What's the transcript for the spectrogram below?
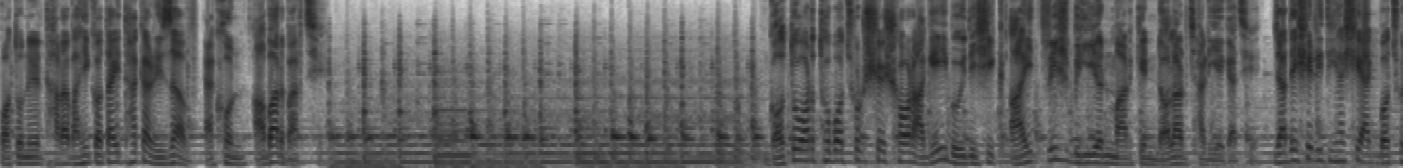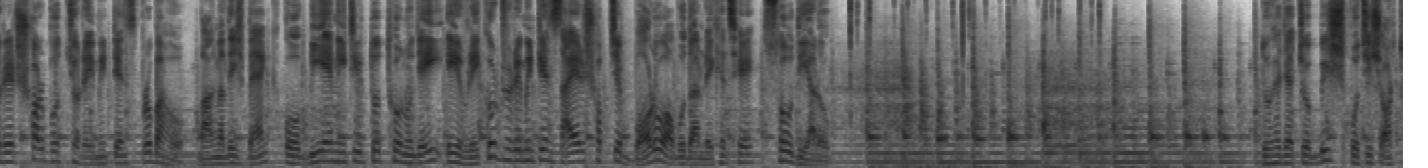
পতনের ধারাবাহিকতায় থাকা রিজার্ভ এখন আবার বাড়ছে। গত অর্থ বছর শেষ হওয়ার আগেই বৈদেশিক আয় ত্রিশ বিলিয়ন মার্কিন ডলার ছাড়িয়ে গেছে, যা দেশের ইতিহাসে এক বছরের সর্বোচ্চ রেমিটেন্স প্রবাহ। বাংলাদেশ ব্যাংক ও বিএমইটির তথ্য অনুযায়ী, এই রেকর্ড রেমিটেন্স আয়ের সবচেয়ে বড় অবদান রেখেছে সৌদি আরব। দু হাজার চব্বিশ পঁচিশ অর্থ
